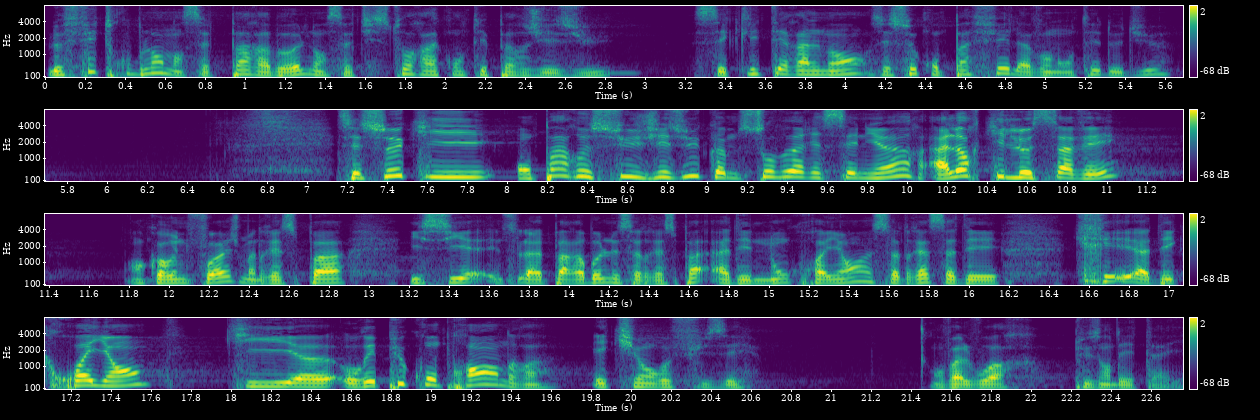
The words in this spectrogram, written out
Le fait troublant dans cette parabole, dans cette histoire racontée par Jésus, c'est que littéralement, c'est ceux qui n'ont pas fait la volonté de Dieu. C'est ceux qui n'ont pas reçu Jésus comme sauveur et Seigneur, alors qu'ils le savaient. Encore une fois, je m'adresse pas ici, la parabole ne s'adresse pas à des non-croyants, elle s'adresse à des, à des croyants qui euh, auraient pu comprendre et qui ont refusé. On va le voir plus en détail.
